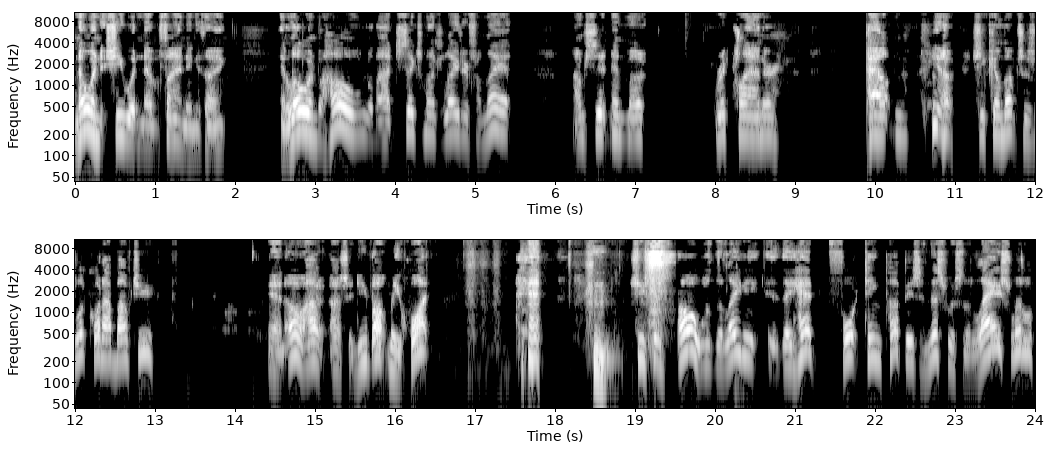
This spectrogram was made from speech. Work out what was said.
knowing that she wouldn't ever find anything. And lo and behold, about six months later from that, I'm sitting in my recliner, pouting. You know, she come up and says, "Look what I bought you." And oh, I, I said, "You bought me what?" she says, "Oh, well, the lady they had 14 puppies, and this was the last little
